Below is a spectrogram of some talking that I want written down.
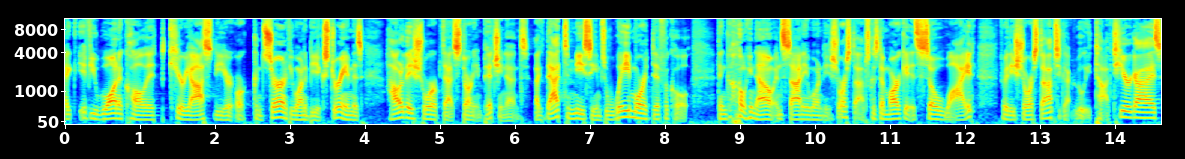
like if you want to call it curiosity or, or, concern, if you want to be extreme, is how do they shore up that starting pitching end? Like that to me seems way more difficult than going out and signing one of these shortstops because the market is so wide for these shortstops. You got really top tier guys.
